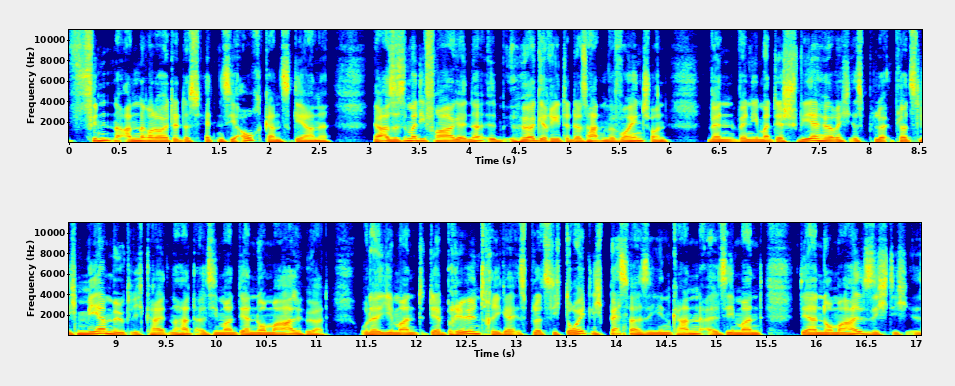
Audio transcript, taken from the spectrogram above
finden andere Leute, das hätten sie auch ganz gerne. Ja, also es ist immer die Frage, ne? Hörgeräte, das hatten wir vorhin schon. Wenn, wenn jemand, der schwerhörig ist, plö plötzlich mehr Möglichkeiten hat als jemand, der normal hört. Oder jemand, der Brillenträger ist, plötzlich deutlich besser sehen kann als jemand, der normalsichtig ist.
